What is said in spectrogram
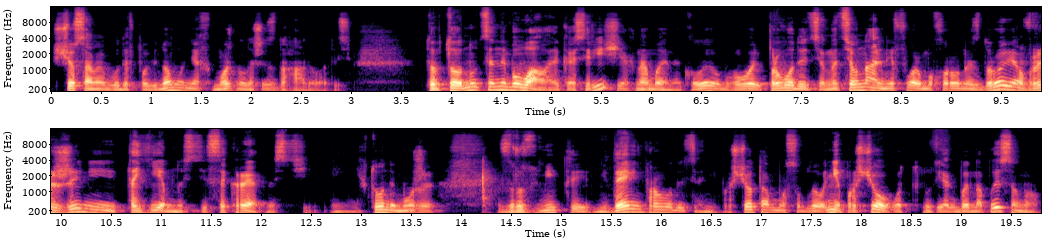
що саме буде в повідомленнях, можна лише здогадуватись. Тобто, ну це не бувала якась річ, як на мене, коли проводиться національний форум охорони здоров'я в режимі таємності, секретності, і ніхто не може зрозуміти, ні де він проводиться, ні про що там особливо. Ні, про що от тут якби написано,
